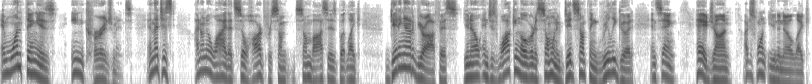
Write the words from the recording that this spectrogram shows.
And one thing is encouragement. And that just I don't know why that's so hard for some some bosses, but like getting out of your office, you know, and just walking over to someone who did something really good and saying, "Hey, John, I just want you to know like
